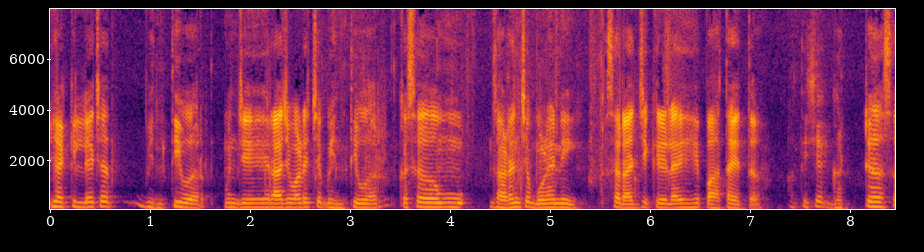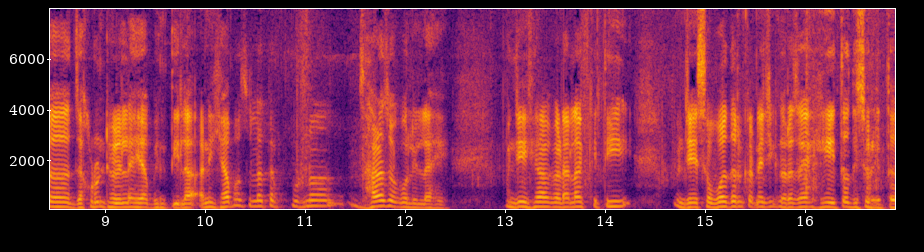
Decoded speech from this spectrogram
या किल्ल्याच्या भिंतीवर म्हणजे राजवाड्याच्या भिंतीवर कसं झाडांच्या मुळ्यांनी कसं राज्य केलेलं आहे हे पाहता येतं. अतिशय घट्ट असं जखडून ठेवलेलं आहे या भिंतीला. आणि ह्या बाजूला तर पूर्ण झाड उगवलेलं आहे. म्हणजे ह्या गडाला किती म्हणजे संवर्धन करण्याची गरज आहे हे इथं दिसून येतं.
